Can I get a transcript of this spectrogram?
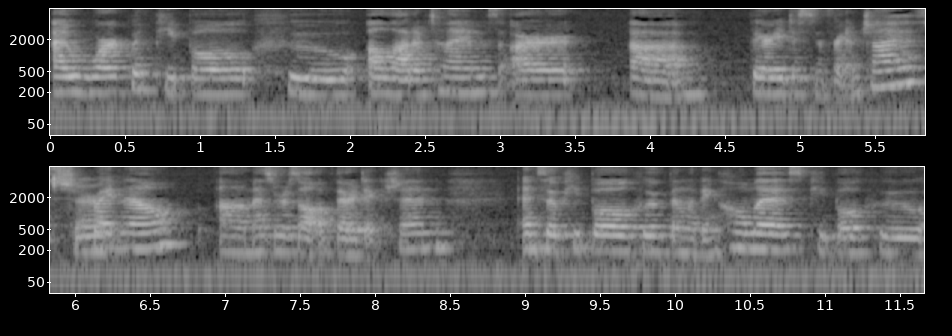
i work with people who a lot of times are um, very disenfranchised Sure. right now um, as a result of their addiction and so people who have been living homeless people who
